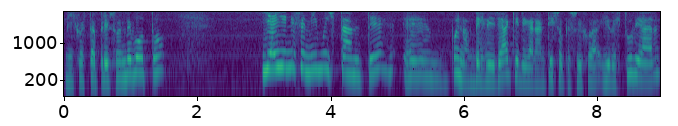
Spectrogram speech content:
Mi hijo está preso en Devoto. Y ahí en ese mismo instante, eh, bueno, desde ya que le garantizo que su hijo iba a estudiar,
